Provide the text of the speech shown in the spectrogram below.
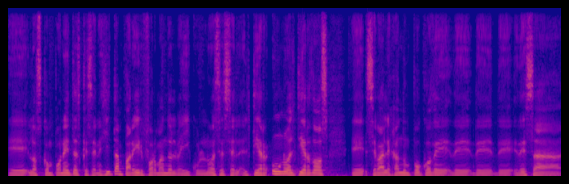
los componentes que se necesitan para ir formando el vehículo, ¿no? Ese es el, Tier 1, el Tier 2 se va alejando un poco de, de esa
